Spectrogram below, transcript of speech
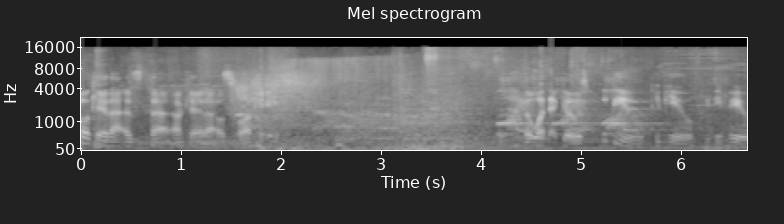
Okay, that is that. Okay, that was funny. the one that goes pew pew pew pew pew pew.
